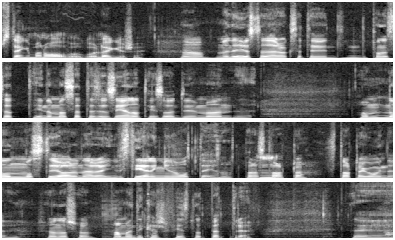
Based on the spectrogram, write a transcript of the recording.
stänger man av och går och lägger sig. Ja, men det är just det där också att det, på något sätt innan man sätter sig och ser någonting så du, man om någon måste göra den här investeringen åt dig genom att bara Mm. Starta, igång det. För annars så, ja men det kanske finns något bättre. Eh,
